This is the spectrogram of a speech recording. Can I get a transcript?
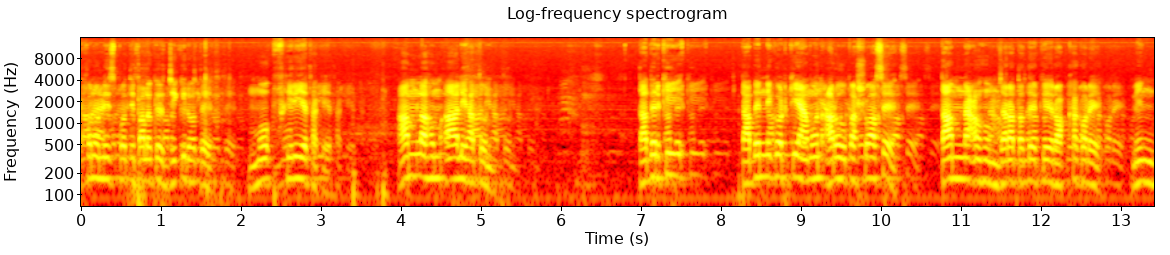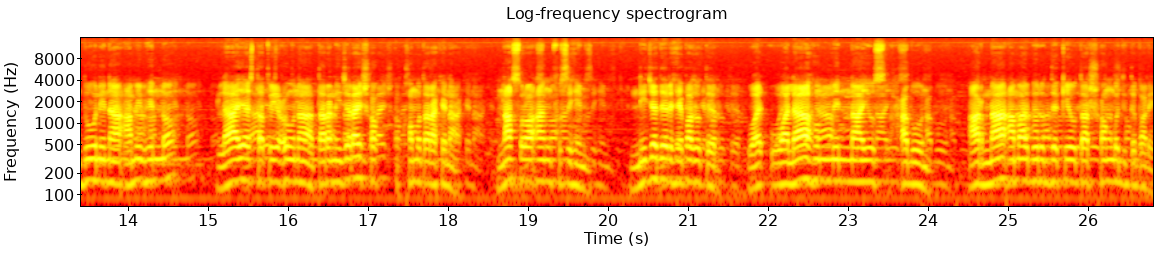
এখনও নিজ প্রতিপালকের জিকির হতে মুখ ফিরিয়ে থাকে। আমলাহুম আলিহাতুন, তাদের কি, তাদের নিকট কি এমন আরও উপাস্য আছে? তাম তামনাহুম যারা তাদেরকে রক্ষা করে, মিন দুনিনা, আমি ভিন্ন। তারা নিজেরাই ক্ষমতা রাখে না। নাসরা আনফুসিহিম, নিজেদের হেফাজতের। ইউসহাবুন, আর না আমার বিরুদ্ধে কেউ তার সঙ্গ দিতে পারে।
